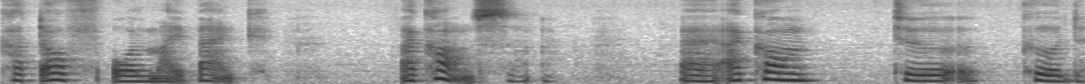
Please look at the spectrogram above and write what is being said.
cut off all my bank accounts. Uh, I come to could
